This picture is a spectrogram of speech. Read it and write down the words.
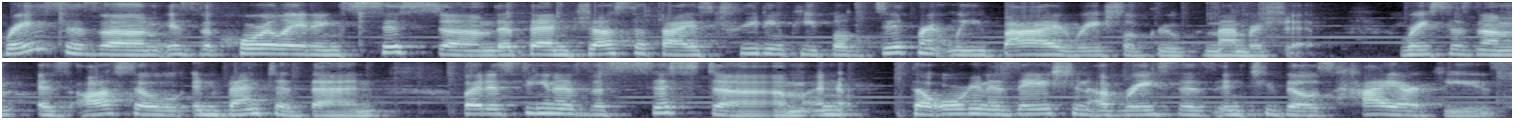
racism is the correlating system that then justifies treating people differently by racial group membership racism is also invented then, but is seen as the system and the organization of races into those hierarchies.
